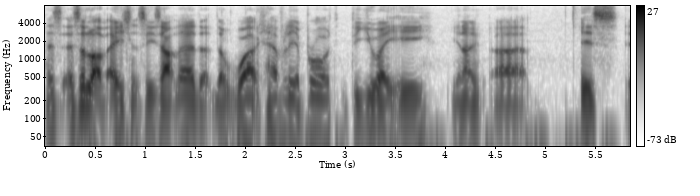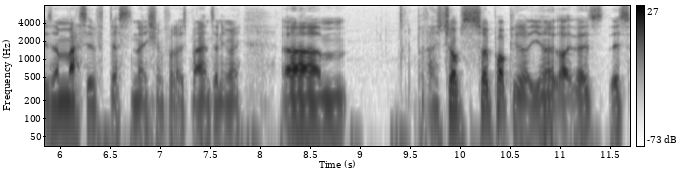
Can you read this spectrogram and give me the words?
there's there's a lot of agencies out there that, that work heavily abroad. The UAE, you know, uh, is is a massive destination for those bands anyway. Um, but those jobs are so popular, you know. Like there's there's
